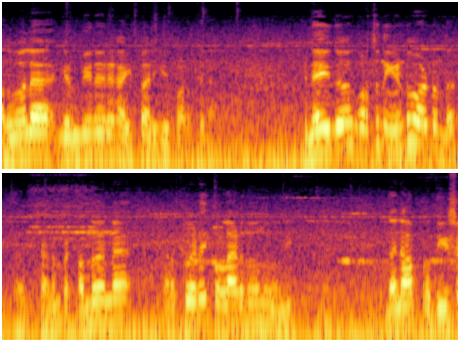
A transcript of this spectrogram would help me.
അതുപോലെ ഗംഭീര ഒരു ഹൈപ്പായിരിക്കും ഈ പടത്തിന്. പിന്നെ ഇത് കുറച്ച് നീണ്ടു പോയിട്ടുണ്ട്. സ്ഥലം പെട്ടെന്ന് തന്നെ ഇറക്കുവാണെങ്കിൽ കൊള്ളായിരുന്നു എന്ന് തോന്നി. എന്തായാലും ആ പ്രതീക്ഷ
